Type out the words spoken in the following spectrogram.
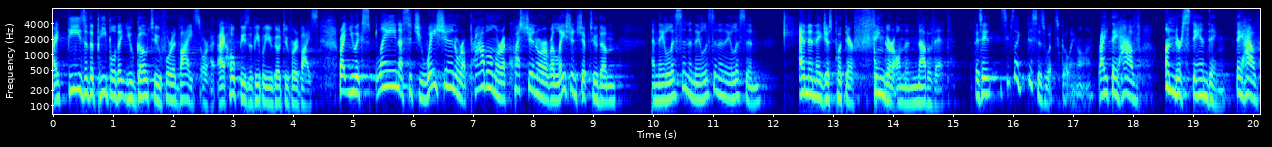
Right? These are the people that you go to for advice, or I hope these are the people you go to for advice. Right? You explain a situation or a problem or a question or a relationship to them, and they listen and they listen and they listen, and then they just put their finger on the nub of it. They say, It seems like this is what's going on, right? They have understanding, they have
